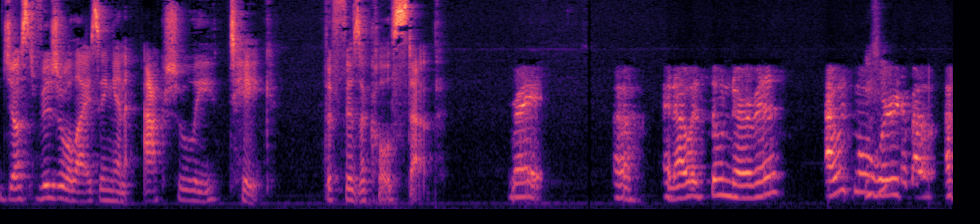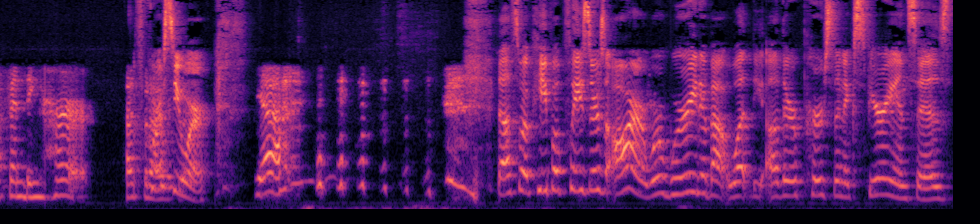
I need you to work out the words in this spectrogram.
just visualizing and actually take the physical step. Right. Uh, and I was so nervous. I was more mm-hmm. worried about offending her. That's what of course you were. Yeah. That's what people pleasers are. We're worried about what the other person experiences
